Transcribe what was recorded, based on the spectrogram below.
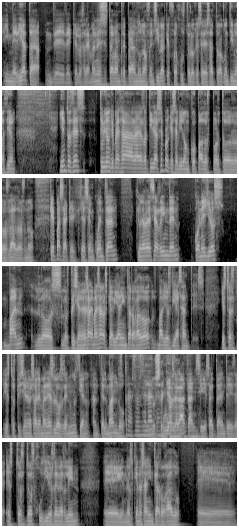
inmediata de, que los alemanes estaban preparando una ofensiva, que fue justo lo que se desató a continuación. Y entonces tuvieron que empezar a retirarse porque se vieron copados por todos los lados, ¿no? ¿Qué pasa? Que, se encuentran que una vez se rinden, con ellos van los, los, prisioneros alemanes a los que habían interrogado varios días antes. Y estos, estos prisioneros alemanes los denuncian ante el mando. Ostras, los delatan. Los, los delatan, sí, exactamente. Dice, estos dos judíos de Berlín eh, que nos han interrogado eh,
